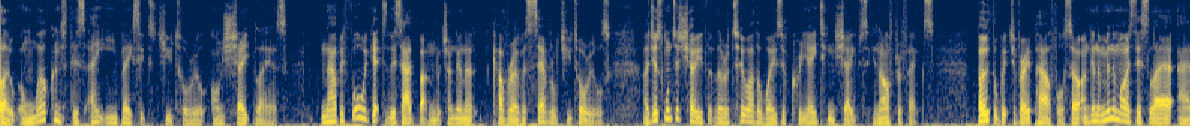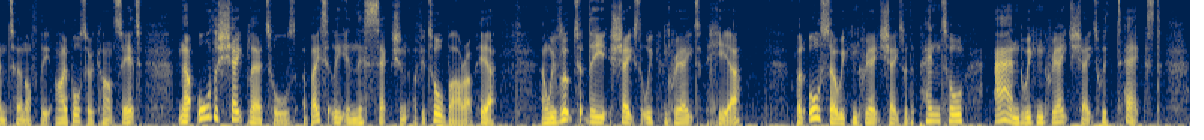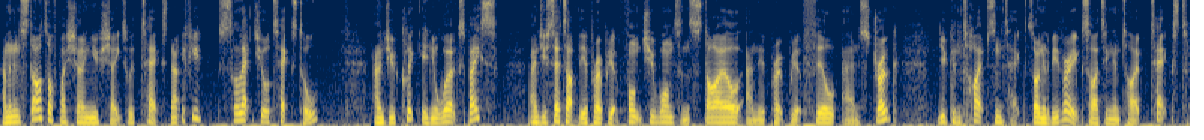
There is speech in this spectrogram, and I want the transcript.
Hello and welcome to this AE Basics tutorial on shape layers. Now before we get to this add button which I'm going to cover over several tutorials I just want to show you that there are two other ways of creating shapes in After Effects both of which are very powerful so I'm going to minimize this layer and turn off the eyeball so we can't see it. Now all the shape layer tools are basically in this section of your toolbar up here and we've looked at the shapes that we can create here but also we can create shapes with the pen tool and we can create shapes with text. And I'm going to start off by showing you shapes with text. Now if you select your text tool and you click in your workspace and you set up the appropriate font you want and style and the appropriate fill and stroke you can type some text. So I'm going to be very exciting and type text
